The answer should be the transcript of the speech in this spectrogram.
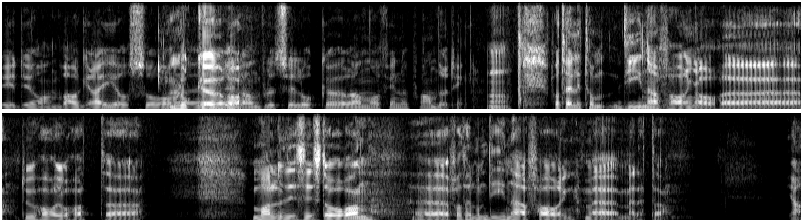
lydig og han var grei, og så ville Lukke øra. vil han plutselig lukke ørene og finne på andre ting. Mm. Fortell litt om dine erfaringer. Eh, Du har jo hatt eh, Malle de siste årene. Eh, Fortell om dine erfaring med, med dette. Ja,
